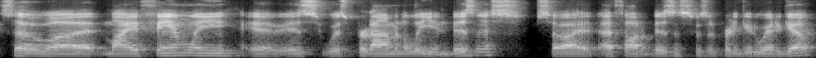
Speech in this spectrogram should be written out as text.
So uh, my family is was predominantly in business, so I, I, thought a business was a pretty good way to go.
